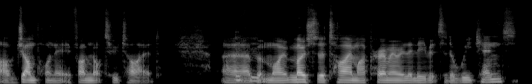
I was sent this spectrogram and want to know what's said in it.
I'll jump on it if I'm not too tired. Uh, mm-hmm. But my most of the time, I primarily leave it to the weekends,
